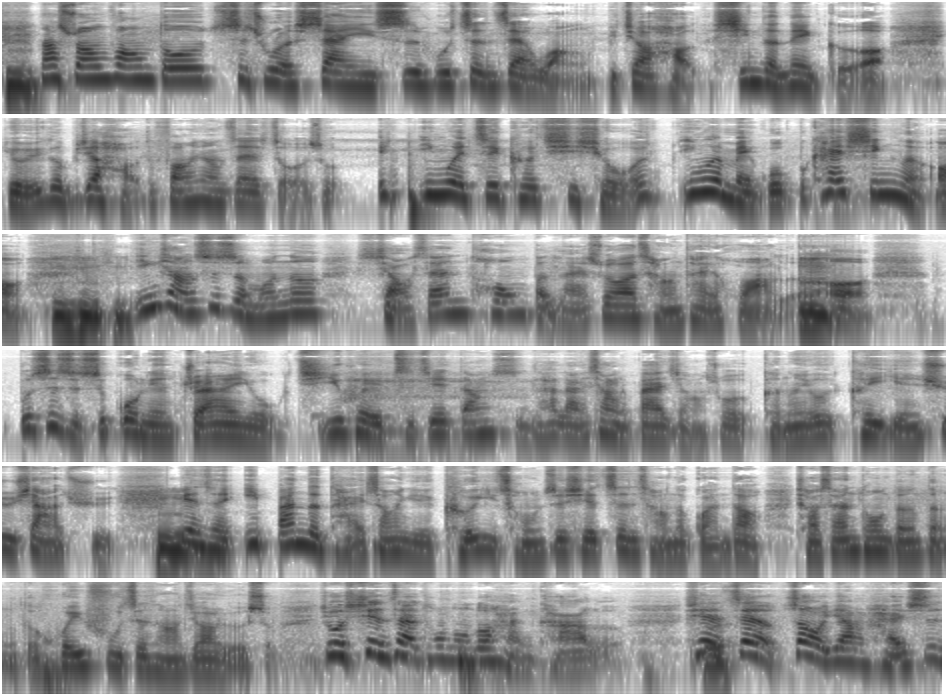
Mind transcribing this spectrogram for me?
嗯、那双方都释出了善意，似乎正在往比较好的新的内阁、哦、有一个比较好的方向在走的时候。诶，因为这颗气球，因为美国不开心了哦，影响是什么呢？小三通本来说要常态化了哦。嗯不是只是过年专案有机会直接，当时他来上礼拜讲说，可能有可以延续下去，变成一般的台商也可以从这些正常的管道、小三通等等的恢复正常交流的时候，就现在通通都喊卡了，现在照样还是。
